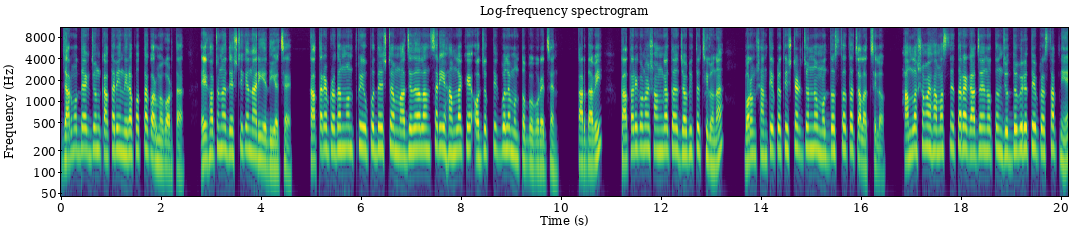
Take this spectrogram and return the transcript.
যার মধ্যে একজন কাতারি নিরাপত্তা কর্মকর্তা। এই ঘটনা দেশটিকে নাড়িয়ে দিয়েছে। কাতারের প্রধানমন্ত্রী উপদেষ্টা মাজেদ আল আনসারি হামলাকে অযৌক্তিক বলে মন্তব্য করেছেন। তার দাবি, কাতারে কোনো সংঘাত জড়িত ছিল না, বরং শান্তি প্রতিষ্ঠার জন্য মধ্যস্থতা চালাচ্ছিল। হামলার সময় হামাস নেতারা গাজায় নতুন যুদ্ধবিরতির প্রস্তাব নিয়ে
